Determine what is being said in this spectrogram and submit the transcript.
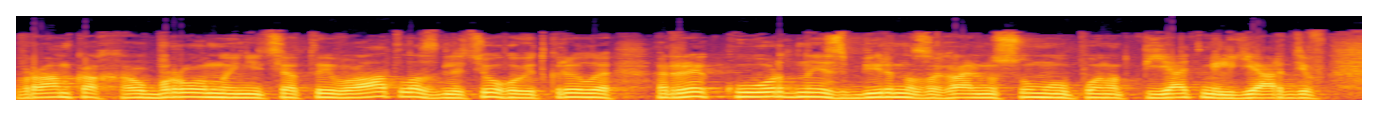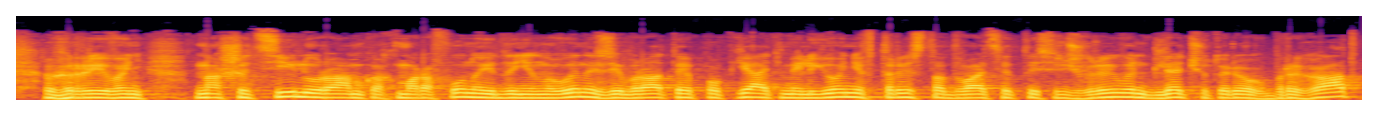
в рамках оборонної ініціативи Атлас. Для цього відкрили рекордний збір на загальну суму понад 5 мільярдів гривень. Наша ціль у рамках марафону Єдині новини зібрати по 5 мільйонів 320 тисяч гривень для чотирьох бригад,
